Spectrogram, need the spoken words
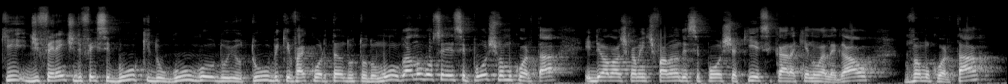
que diferente de Facebook, do Google, do YouTube, que vai cortando todo mundo. Ah, não gostei desse post, vamos cortar. Ideologicamente falando, esse post aqui, esse cara aqui não é legal, vamos cortar.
